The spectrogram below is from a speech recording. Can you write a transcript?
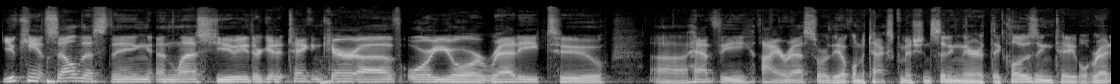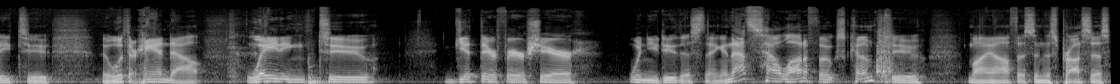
you can't sell this thing unless you either get it taken care of or you're ready to uh, have the IRS or the Oklahoma Tax Commission sitting there at the closing table, ready to, with their hand out, waiting to get their fair share when you do this thing. And that's how a lot of folks come to my office in this process.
